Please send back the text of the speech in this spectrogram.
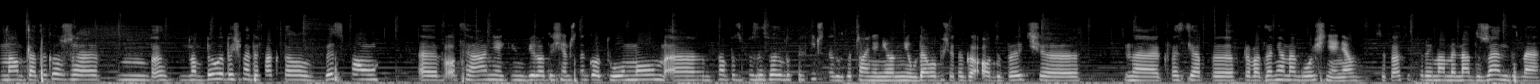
No, dlatego, że mm, no, byłybyśmy de facto wyspą e, w oceanie wielotysięcznego tłumu. e, No, ze względów technicznych zwyczajnie nie, nie udałoby się tego odbyć. E, Kwestia wprowadzenia nagłośnienia w sytuacji, w której mamy nadrzędne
